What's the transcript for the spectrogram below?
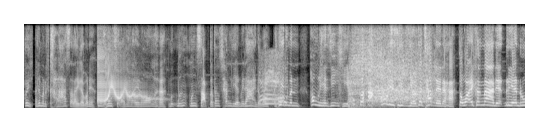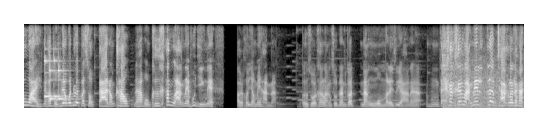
เฮ้ยอันนี้มันคลาสอะไรกันวะเนี่ยคุณครูสอนอะไรน้องอะฮะมึงมึงมึงสับกันทั้งชั้นเรียนไม่ได้นะเว้ยไอ้เหี้ยนี่มันห้องเรียนสีเขียว ห้องเรียนสีเขียวจะชัดเลยนะฮะแต่ว่าไอ้ข้างหน้าเนี่ยเรียนรู้ไวนะครับผมเรียกว่าด้วยประสบการณ์ของเขานะครับผมคือข้างหลังเนี่ยผู้หญิงเนี่ยเอาเขายังไม่หันอะเออส่วนข้างหลังสุดนั่นก็นั่งงมอะไรสักอย่างนะฮะแต่ข้างข้างหลังเนี่ยเริ่มชักแล้วนะ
